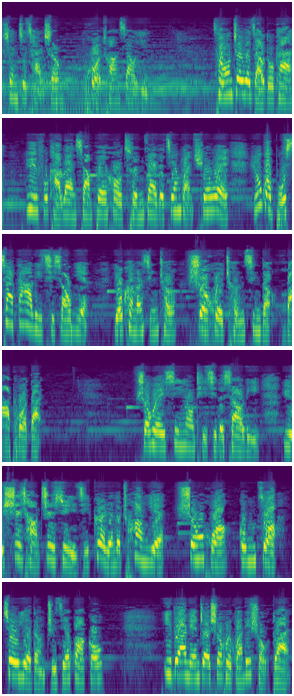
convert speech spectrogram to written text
甚至产生破窗效应。从这个角度看，预付卡乱象背后存在的监管缺位，如果不下大力气消灭，有可能形成社会诚信的滑坡带。社会信用体系的效力与市场秩序以及个人的创业、生活、工作、就业等直接挂钩，一端连着社会管理手段，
